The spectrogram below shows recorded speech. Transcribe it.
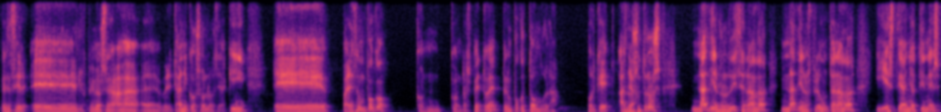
es decir, eh, los premios ah, eh, británicos o los de aquí, eh, parece un poco, con, con respeto, ¿eh? pero un poco tómbola, porque a Ya. nosotros nadie nos dice nada, nadie nos pregunta nada y este año tienes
